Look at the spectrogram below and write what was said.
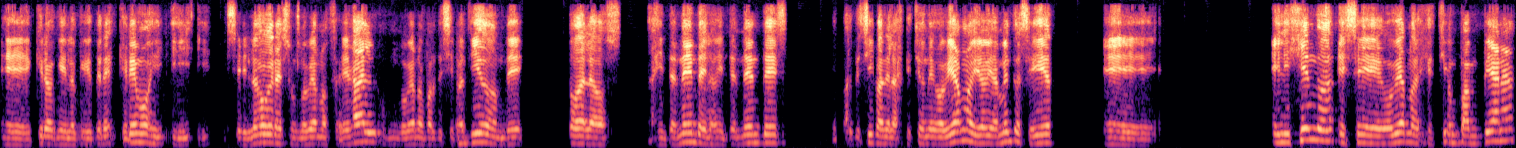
creo que lo que queremos y, se logra es un gobierno federal, un gobierno participativo, donde todas las intendentes y los intendentes participan de la gestión de gobierno y obviamente seguir eh, eligiendo ese gobierno de gestión pampeana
